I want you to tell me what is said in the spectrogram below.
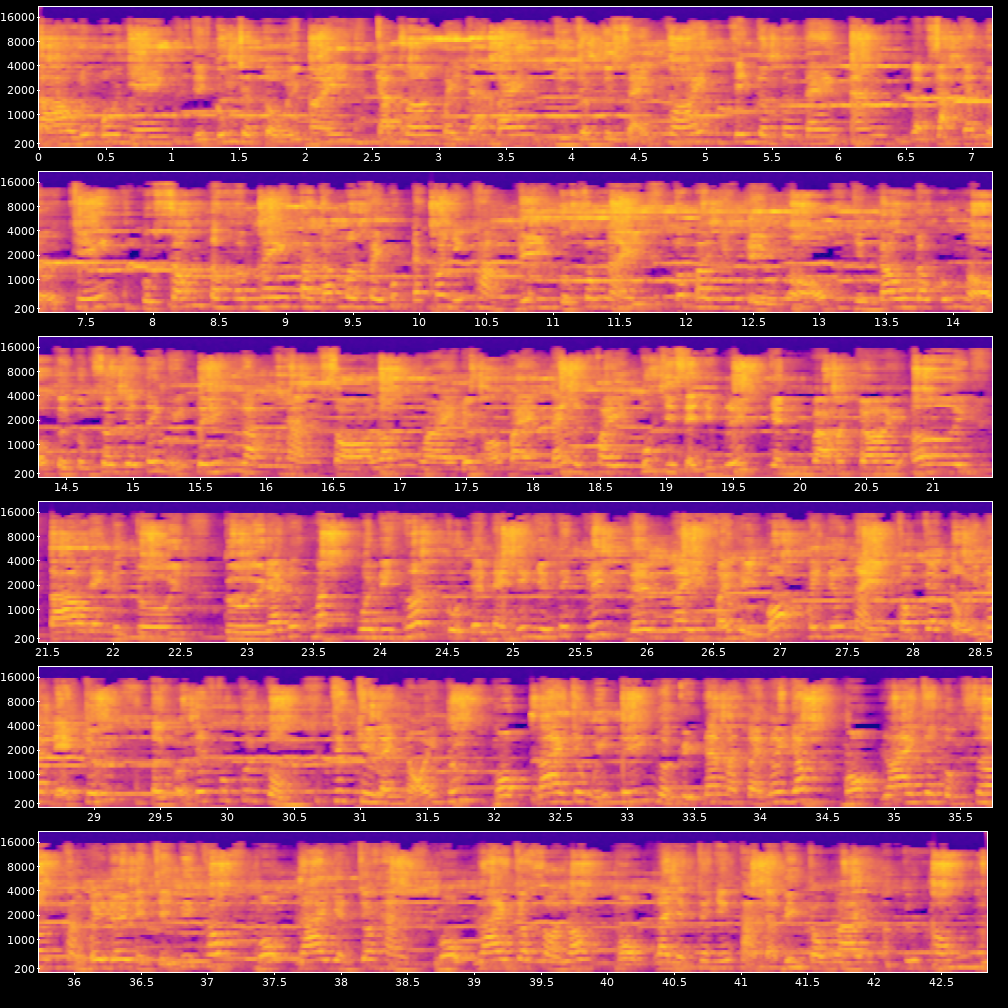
Tao lúc bố nhang, để cúng cho tụi mày. Cảm ơn mày đã ban, dù trận từ sáng khoái, Chén cơm tao đang ăn. Làm sạch cả nửa chén, Cuộc sống tao hôm nay. Tao cảm ơn Facebook đã có những thằng điên Cuộc sống này. Có bao nhiêu điều ngộ, Nhìn đâu đâu cũng ngộ. Từ Tùng Sơn cho tới Nguyễn Tiến, Lâm Hằng, Sò, Long ngoài đường họ bàn Tán lên Facebook, chia sẻ những clip Nhìn vào mặt trời ơi. Tao đang được cười cười ra nước mắt, quên đi hết. Cuộc đời này nếu như cái clip, đêm nay phải report mấy đứa này không cho tụi nó đẻ trứng. Tận hưởng đến phút cuối cùng, trước khi lại nổi hứng. Một like cho nguyễn Lý người việt nam mà toàn nói dốc. Một like cho tùng sơn, thằng bd này chỉ biết khóc. Một like dành cho hằng, một like cho sò long. Một like dành cho những thằng đã biết câu like, mà cứ hóng.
